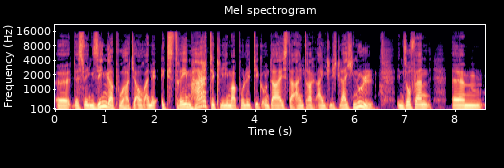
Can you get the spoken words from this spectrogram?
Äh, deswegen Singapur hat ja auch eine extrem harte Klimapolitik und da ist der Eintrag eigentlich gleich null. Insofern ähm,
